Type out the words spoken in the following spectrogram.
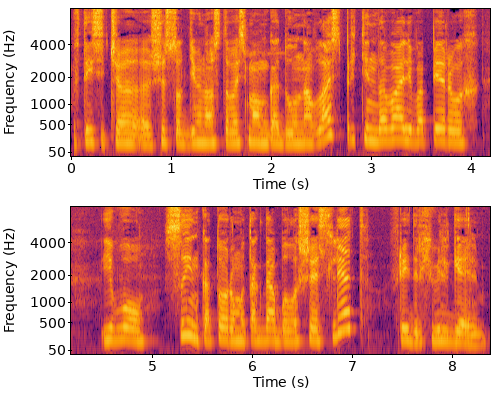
в 1698 году на власть претендовали, во-первых, его сын, которому тогда было 6 лет, Фридрих Вильгельм,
